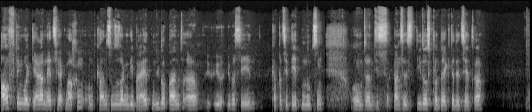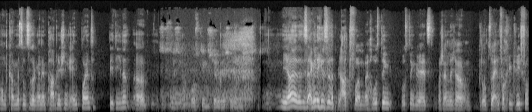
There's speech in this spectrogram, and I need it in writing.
auf dem Volterra-Netzwerk machen und kann sozusagen die breiten Überband äh, übersehen, Kapazitäten nutzen und äh, das Ganze ist DDoS protected etc. und kann mir sozusagen einen Publishing Endpoint bedienen. Äh, das ist ein Hosting-Service oder was? Ja, das ist eigentlich ist es eine Plattform. Hosting, Hosting wäre jetzt wahrscheinlich ein bisschen zu einfach gegriffen,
